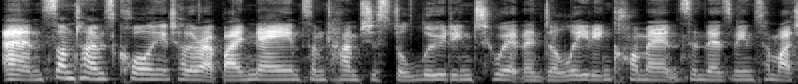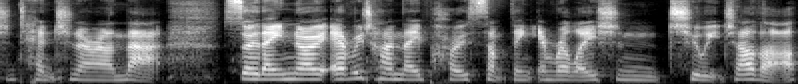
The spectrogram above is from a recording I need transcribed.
and sometimes calling each other out by name, sometimes just alluding to it, then deleting comments. And there's been so much attention around that. So they know every time they post something in relation to each other,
